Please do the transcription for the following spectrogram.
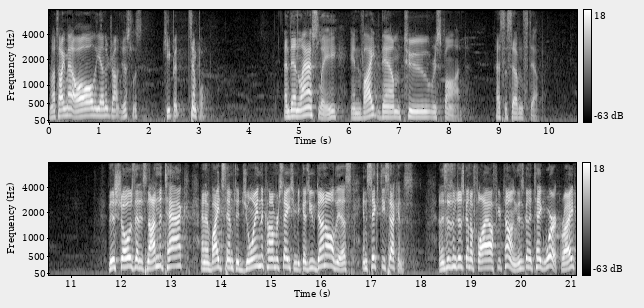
I'm not talking about all the other drama, just let's keep it simple. And then lastly, invite them to respond. That's the seventh step. This shows that it's not an attack and invites them to join the conversation because you've done all this in 60 seconds. And this isn't just going to fly off your tongue, this is going to take work, right?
